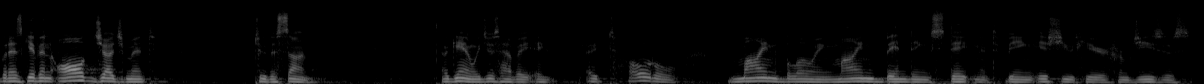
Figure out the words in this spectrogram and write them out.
but has given all judgment to the Son. Again, we just have a, a, a total mind blowing, mind bending statement being issued here from Jesus,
